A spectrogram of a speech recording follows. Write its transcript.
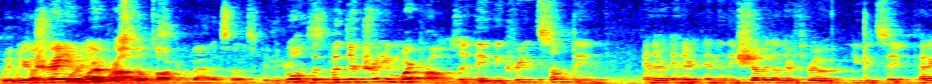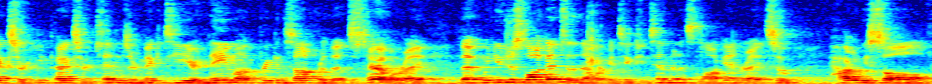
We haven't You're gotten that creating word more yet. We're still talking about it, so that's good to hear. Well, This- but, but they're creating more problems. Like they, they create something, and they're, and they're, and then they shove it down their throat. You could say PEX or EPEX or TIMS or MICT or name a freaking software that's terrible, right? That when you just log into the network, it takes you 10 minutes to log in, right? So how do we solve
